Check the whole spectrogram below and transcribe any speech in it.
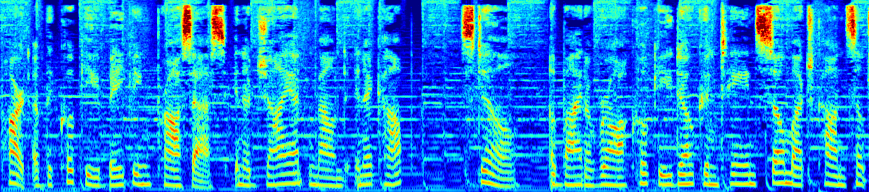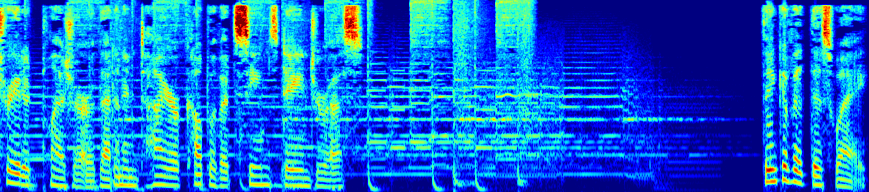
part of the cookie baking process in a giant mound in a cup? Still, a bite of raw cookie dough contains so much concentrated pleasure that an entire cup of it seems dangerous. Think of it this way,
